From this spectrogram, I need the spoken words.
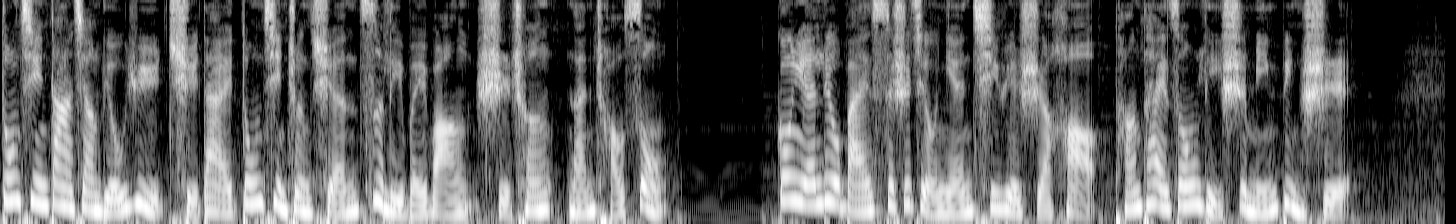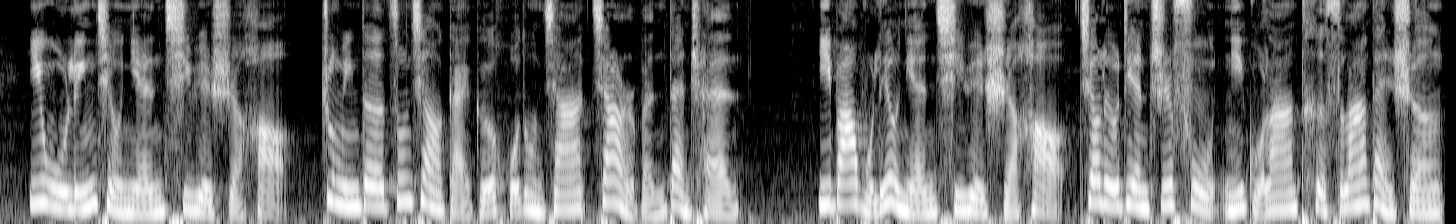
东晋大将刘裕取代东晋政权自立为王，史称南朝宋。公元六百四十九年七月十号，唐太宗李世民病逝。一五零九年七月十号，著名的宗教改革活动家加尔文诞辰。一八五六年七月十号，交流电之父尼古拉特斯拉诞生。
